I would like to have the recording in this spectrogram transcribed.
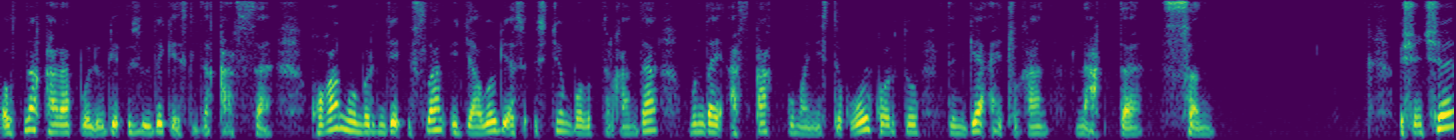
ұлтына қарап бөлуге үзілді кесілді қарсы. Қоғам өмірінде ислам идеологиясы үстем болып тұрғанда мұндай асқақ гуманистік ой қорыту дінге айтылған нақты сын. Үшінші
